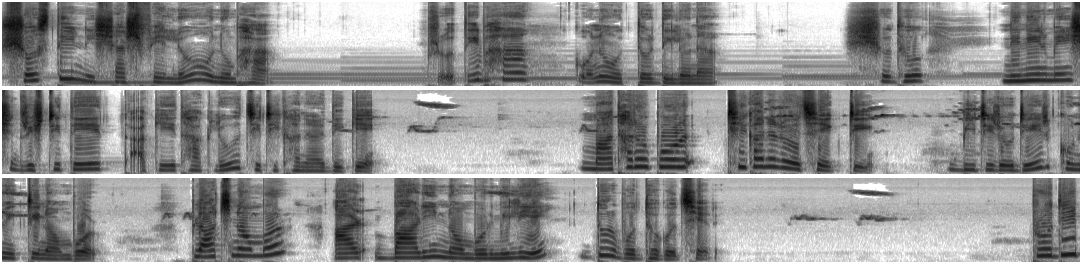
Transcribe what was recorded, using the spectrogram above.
স্বস্তির নিঃশ্বাস ফেলল অনুভা। প্রতিভা কোনো উত্তর দিল না। শুধু নিনির্মেষ দৃষ্টিতে তাকিয়ে থাকল চিঠিখানার দিকে। মাথার ওপর ঠিকানা রয়েছে একটি, বিটি রোডের কোনো একটি নম্বর। প্লট নম্বর আর বাড়ির নম্বর মিলিয়ে দুর্বোধ্য গোছের। প্রদীপ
